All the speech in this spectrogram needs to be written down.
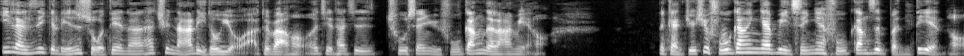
一兰是一个连锁店啊，它去哪里都有啊，对吧？吼，而且它是出生于福冈的拉面哦，那感觉去福冈应该必吃，应该福冈是本店哦，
